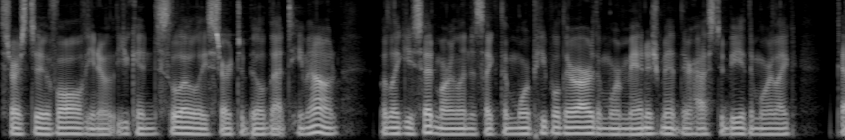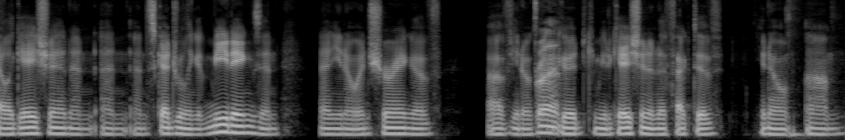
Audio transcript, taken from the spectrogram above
starts to evolve, you know, you can slowly start to build that team out. But like you said, Marlon, it's like the more people there are, the more management there has to be, the more like delegation and and and scheduling of meetings and and you know ensuring of of you know right. good communication and effective you know um,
